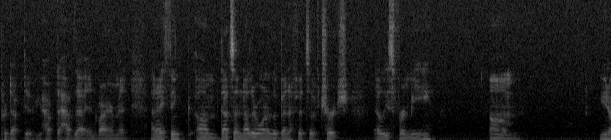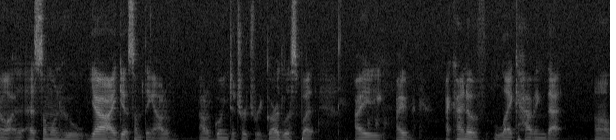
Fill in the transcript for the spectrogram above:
productive. You have to have that environment, and I think um, that's another one of the benefits of church, at least for me. Um, you know, as someone who, yeah, I get something out of out of going to church regardless, but I I I kind of like having that um,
